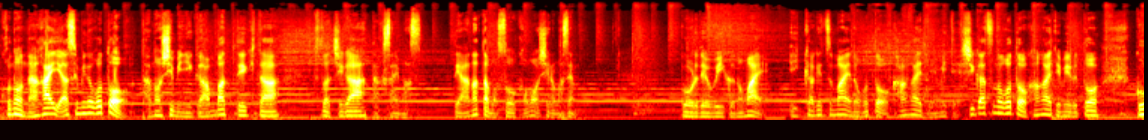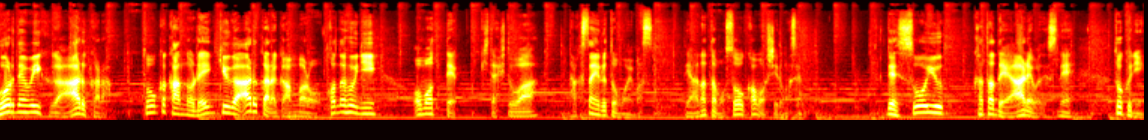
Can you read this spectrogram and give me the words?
この長い休みのことを楽しみに頑張ってきた人たちがたくさんいます。であなたもそうかもしれません。ゴールデンウィークの前1ヶ月前のことを考えてみて、4月のことを考えてみると、ゴールデンウィークがあるから、10日間の連休があるから頑張ろう。こんな風に思ってきた人はたくさんいると思います。で、あなたもそうかもしれません。で、そういう方であればですね、特に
